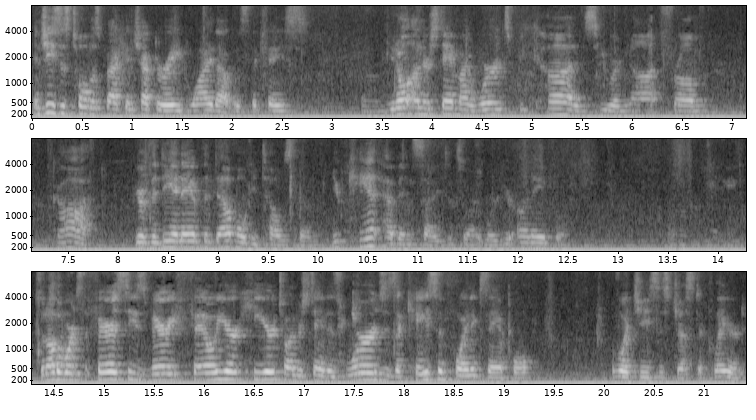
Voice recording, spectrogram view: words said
And Jesus told us back in chapter 8 why that was the case. Um, you don't understand my words because you are not from God. You're of the DNA of the devil, he tells them. You can't have insight into my word. You're unable. So, in other words, the Pharisees' very failure here to understand his words is a case in point example of what Jesus just declared.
